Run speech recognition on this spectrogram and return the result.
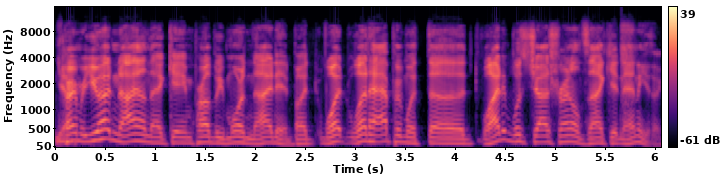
Yeah. Kramer, you had an eye on that game probably more than I did. But what what happened with the? Why did was Josh Reynolds not getting anything?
